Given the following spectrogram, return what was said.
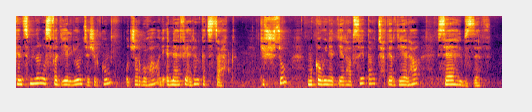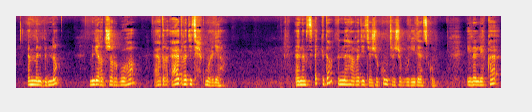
كنتمنى الوصفة ديال اليوم تعجبكم وتجربوها لانها فعلا كتستحق. كيف شفتوا المكونات ديالها بسيطة والتحضير ديالها ساهل بزاف. أما البنة ملي غتجربوها عاد غادي تحكموا عليها. أنا متأكدة أنها غادي تعجبكم وتعجب وليداتكم. إلى اللقاء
